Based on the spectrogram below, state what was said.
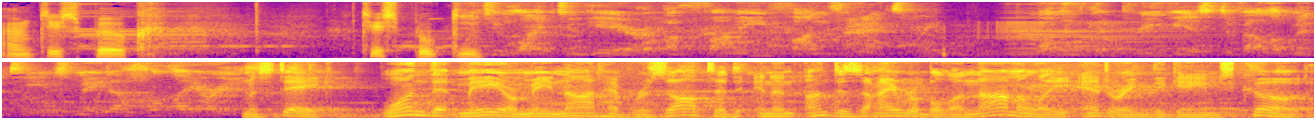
I'm too spook. Too spooky. Would you like to hear a funny fun fact? One of the previous development teams made a hilarious mistake, one that may or may not have resulted in an undesirable anomaly entering the game's code.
